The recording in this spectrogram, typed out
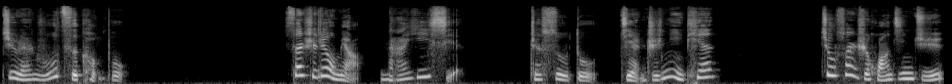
居然如此恐怖。三十六秒拿一血，这速度简直逆天！就算是黄金局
